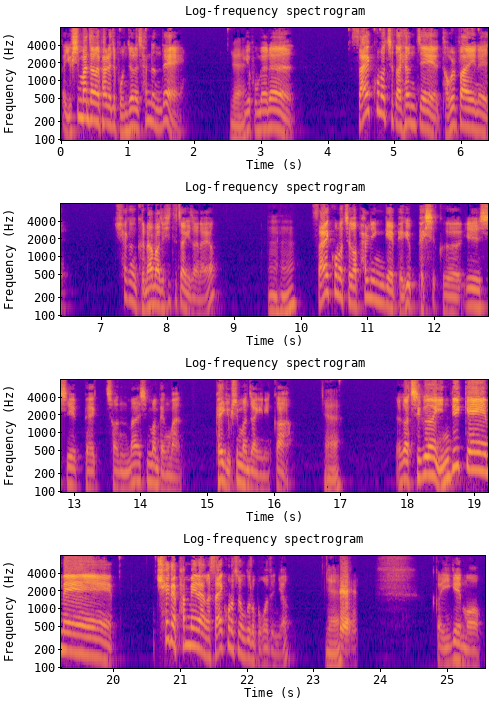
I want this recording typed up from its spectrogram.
그러니까 60만 장을 팔려야지 본전을 찾는데 예. 이게 보면은 사이코노츠가 현재 더블파인의 최근 그나마 좀 히트작이잖아요. 음흠. 사이코노츠가 팔린 게 100, 110, 그, 일십, 백, 천만, 십만, 백만. 160만 장이니까. 예. 그러니까 지금 인디게임의 최대 판매량을 사이코노츠 정도로 보거든요. 예. 네. 그러니까 이게 뭐,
